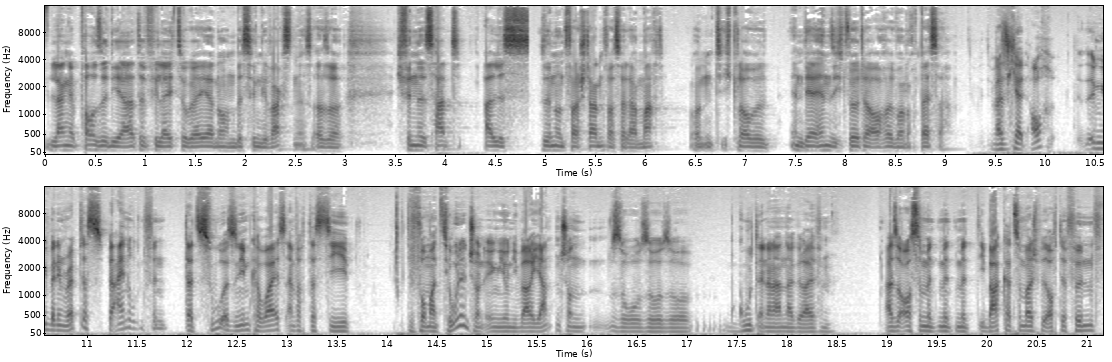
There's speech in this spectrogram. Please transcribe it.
lange Pause, die er hatte, vielleicht sogar eher noch ein bisschen gewachsen ist. Also ich finde, es hat alles Sinn und Verstand, was er da macht. Und ich glaube, in der Hinsicht wird er auch immer noch besser. Was ich halt auch irgendwie bei den Raptors beeindruckend finde dazu, also neben Kawhi ist einfach, dass die die Formationen schon irgendwie und die Varianten schon so, so, so gut ineinander greifen. Also auch so mit, mit, mit Ibaka zum Beispiel auf der 5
